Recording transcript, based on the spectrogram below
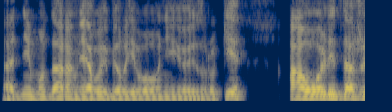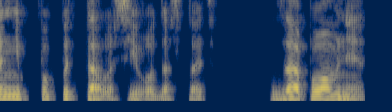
Одним ударом я выбил его у нее из руки, а Оли даже не попыталась его достать. Запомни,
